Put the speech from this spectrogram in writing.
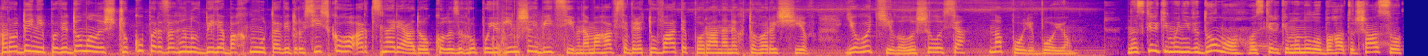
Родині повідомили, що Купер загинув біля Бахмута від російського артснаряду, коли з групою інших бійців намагався врятувати поранених товаришів. Його тіло лишилося на полі бою. Наскільки мені відомо, оскільки минуло багато часу,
